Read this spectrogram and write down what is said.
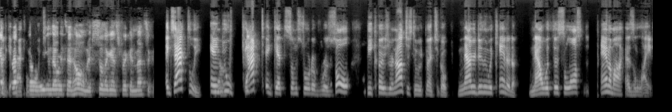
to get match one Mexico, even though it's at home, it's still against freaking Mexico. Exactly. And know? you've got to get some sort of result because you're not just dealing with Mexico. Now you're dealing with Canada. Now with this loss, Panama has a life.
